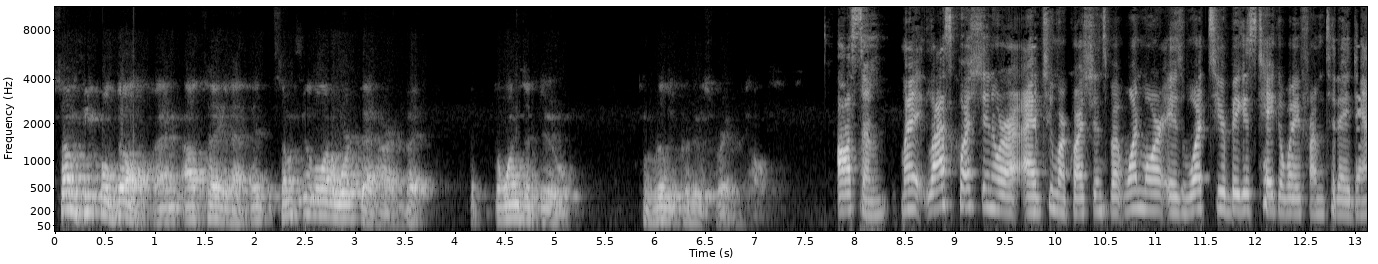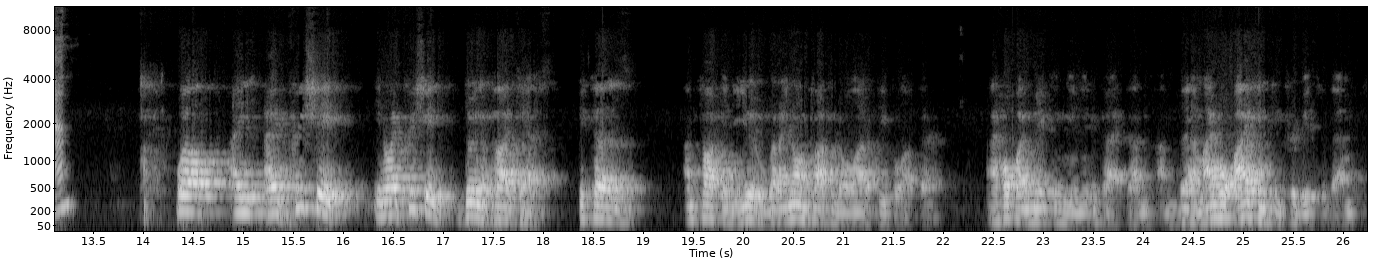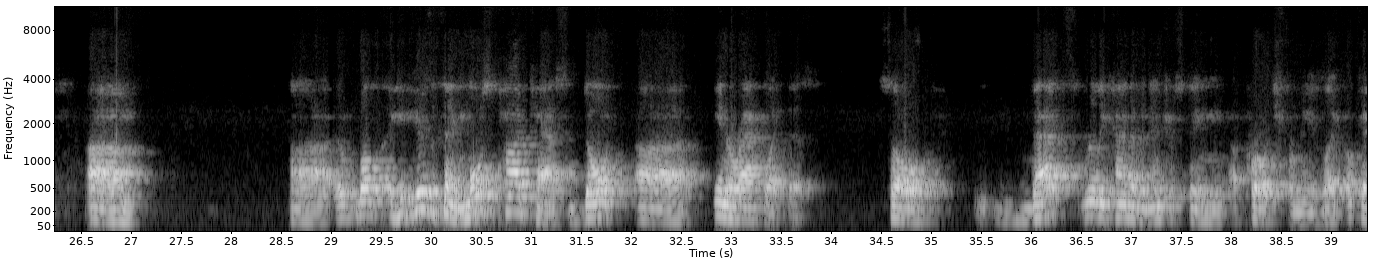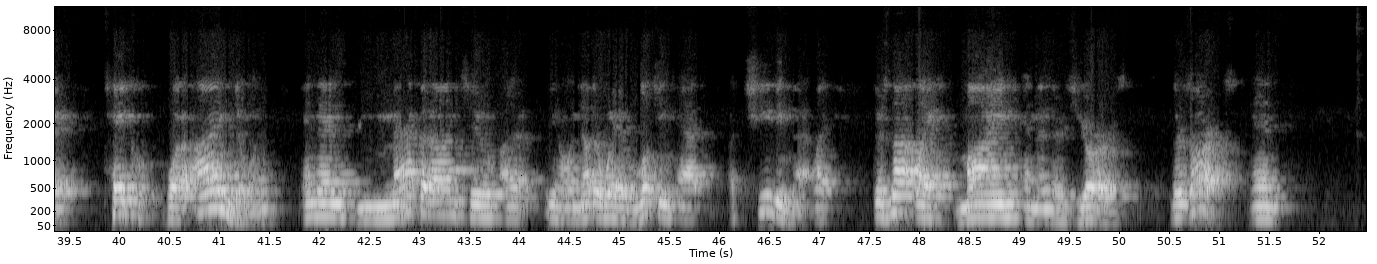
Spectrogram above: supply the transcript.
Some people don't, and I'll tell you that. Some people don't want to work that hard, but the ones that do can really produce great results. Awesome. My last question, or I have two more questions, but one more is what's your biggest takeaway from today, Dan? Well, I, I appreciate, you know, I appreciate doing a podcast because I'm talking to you, but I know I'm talking to a lot of people out there. I hope I'm making an impact on, on them. I hope I can contribute to them. Um, uh, well, here's the thing most podcasts don't uh, interact like this. So that's really kind of an interesting approach for me. It's like, okay, take what I'm doing and then map it onto, a, you know, another way of looking at achieving that. Like, there's not like mine and then there's yours. There's ours. And,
